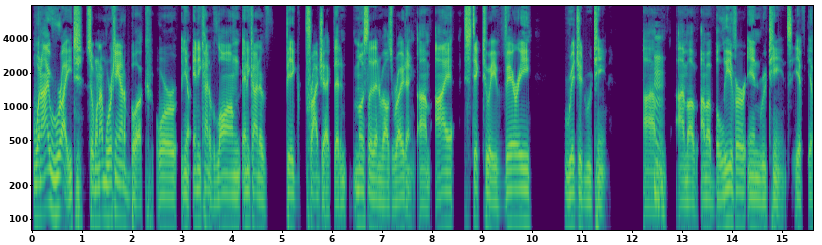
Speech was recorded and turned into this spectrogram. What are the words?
when I write, so when I'm working on a book or you know any kind of long, any kind of big project that mostly that involves writing, um, I stick to a very rigid routine. Um, hmm. I'm a I'm a believer in routines. If if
